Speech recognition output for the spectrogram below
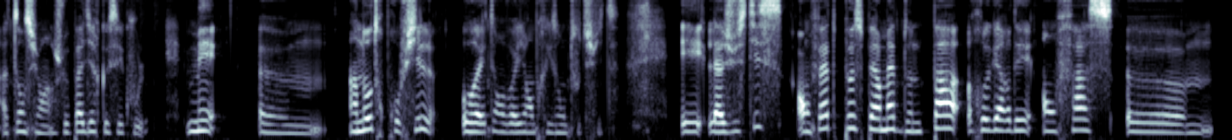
Attention, hein, je veux pas dire que c'est cool. Mais euh, un autre profil aurait été envoyé en prison tout de suite. Et la justice, en fait, peut se permettre de ne pas regarder en face euh,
